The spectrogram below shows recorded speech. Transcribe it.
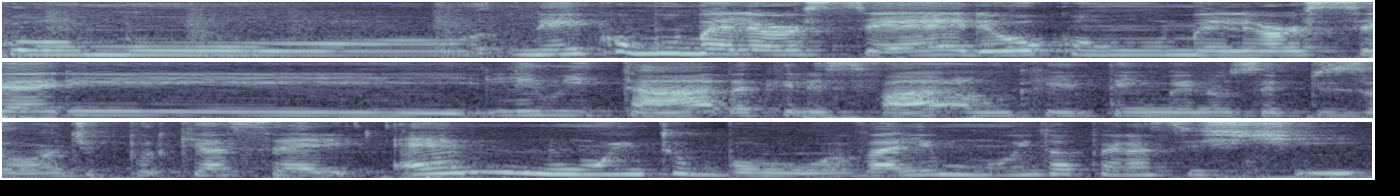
Como. Nem como melhor série ou como melhor série limitada, que eles falam que tem menos episódio, porque a série é muito boa, vale muito a pena assistir.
